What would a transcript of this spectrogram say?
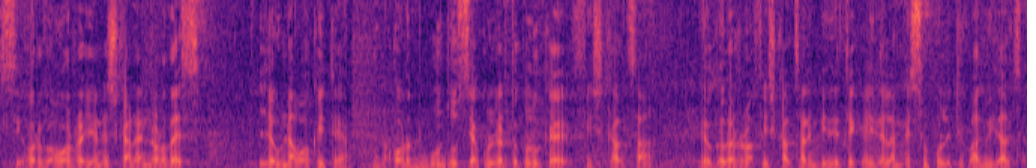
zigor gogorroien eskaren ordez, leunago kitea. Hor mundu uziak ulertuko luke fiskaltza, eo gobernua fiskaltzaren bidetik egin dela mezu politikoa bidaltzen.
